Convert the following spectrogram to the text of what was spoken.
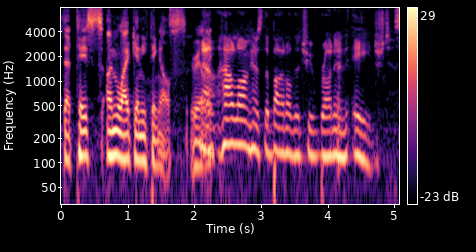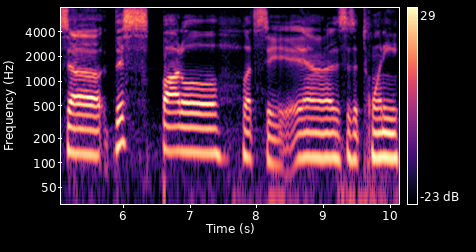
that tastes unlike anything else, really. Now, how long has the bottle that you've brought in aged? So this bottle, let's see, uh, this is a 20,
